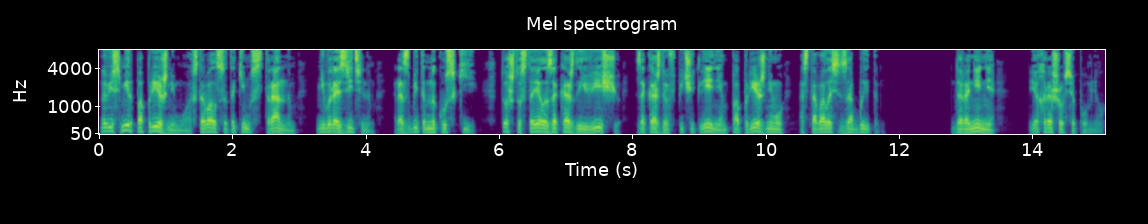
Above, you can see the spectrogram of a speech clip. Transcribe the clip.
но весь мир по-прежнему оставался таким странным, невыразительным, разбитым на куски. То, что стояло за каждой вещью, за каждым впечатлением, по-прежнему оставалось забытым. До ранения я хорошо все помнил.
